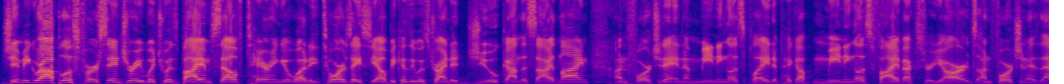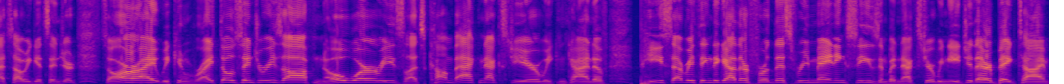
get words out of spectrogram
Jimmy Garoppolo's first injury, which was by himself tearing it. What he tore his ACL because he was trying to juke on the sideline. Unfortunate in a meaningless play to pick up meaningless five extra yards. Unfortunate. That's how he gets injured. So all right, we can write those injuries off. No worries. Let's come back next year. We can kind of piece everything together for this remaining season, but next year we need you there big time.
